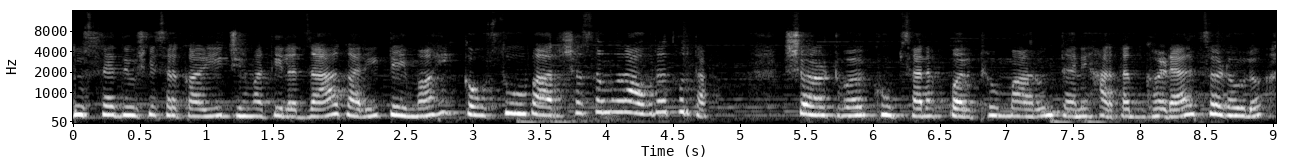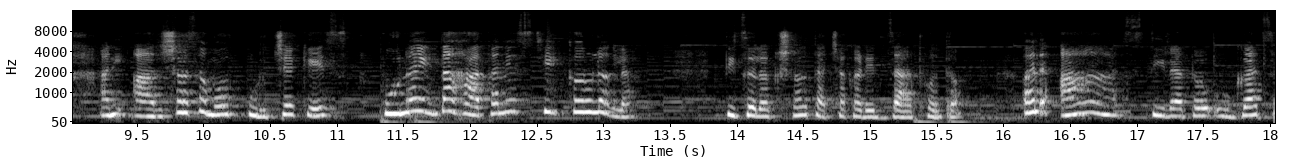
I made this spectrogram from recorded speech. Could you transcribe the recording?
दुसऱ्या दिवशी सकाळी जेव्हा तिला जाग आली तेव्हाही कौस्तुभ आरशासमोर आवरत होता. शर्टवर खूप सारा परफ्यूम मारून त्याने हातात घड्याळ चढवलं आणि आरशासमोर पुढचे केस पुन्हा एकदा हाताने स्टिक करू लागला. तिचं लक्ष त्याच्याकडे जात होतं. पण आज तिला तो उगाच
